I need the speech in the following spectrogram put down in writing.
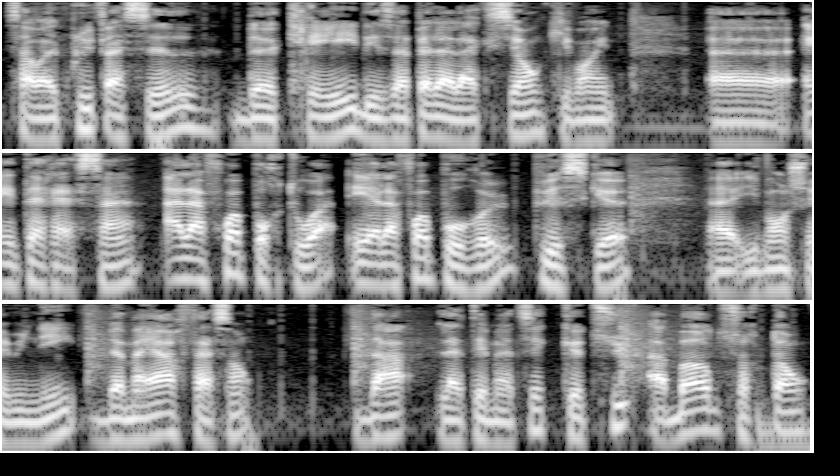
ça va être plus facile de créer des appels à l'action qui vont être euh, intéressants à la fois pour toi et à la fois pour eux, puisque ils vont cheminer de meilleure façon dans la thématique que tu abordes sur ton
